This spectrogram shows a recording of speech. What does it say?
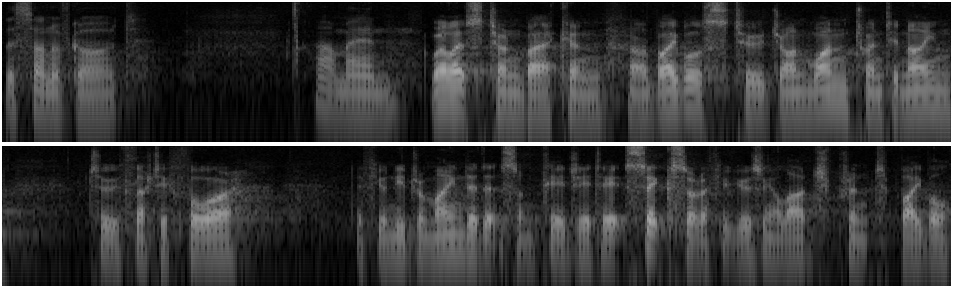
the Son of God. Amen. Well, let's turn back in our Bibles to John 1 29 to 34. If you need reminded, it's on page 886, or if you're using a large print Bible,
